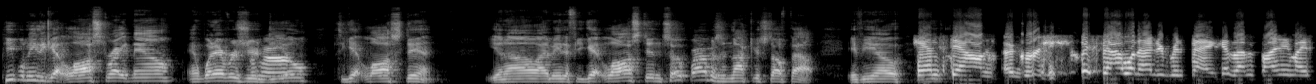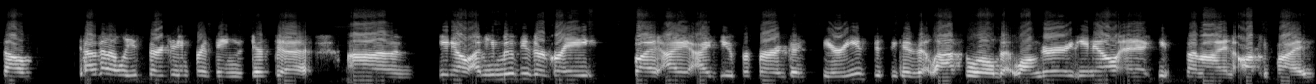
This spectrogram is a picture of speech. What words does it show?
people need to get lost right now, and whatever's your uh-huh. deal to get lost in. You know, I mean, if you get lost in soap operas and knock yourself out. If you know, hands down, agree with that one hundred percent. Because I'm finding myself definitely searching for things just to, um, you know, I mean, movies are great, but I I do prefer a good series just because it lasts a little bit longer, you know, and it keeps my mind occupied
